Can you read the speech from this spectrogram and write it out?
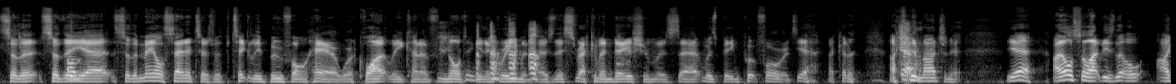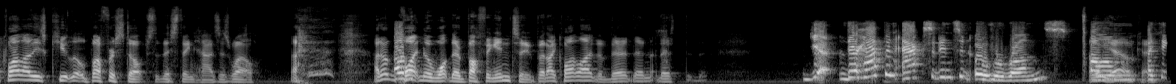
So the so the um, uh, so the male senators with particularly bouffant hair were quietly kind of nodding in agreement as this recommendation was uh, was being put forward. Yeah, I can I can yeah. imagine it. Yeah, I also like these little. I quite like these cute little buffer stops that this thing has as well. I don't um, quite know what they're buffing into, but I quite like them. They're they're, they're, they're... yeah. There have been accidents and overruns. Oh um, yeah, okay. I think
